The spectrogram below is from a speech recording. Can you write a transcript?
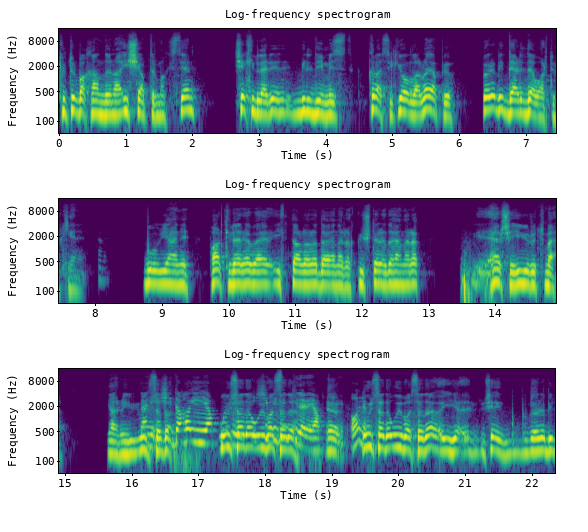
Kültür Bakanlığı'na iş yaptırmak isteyen şekilleri bildiğimiz klasik yollarla yapıyor. Böyle bir derdi de var Türkiye'nin. Bu yani partilere ve iktidarlara dayanarak, güçlere dayanarak her şeyi yürütme. Yani, Yani uysa işi da daha iyi yapma uysa da. İşi uymasa da evet, Öyle mi? uysa da uymasa da şey böyle bir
